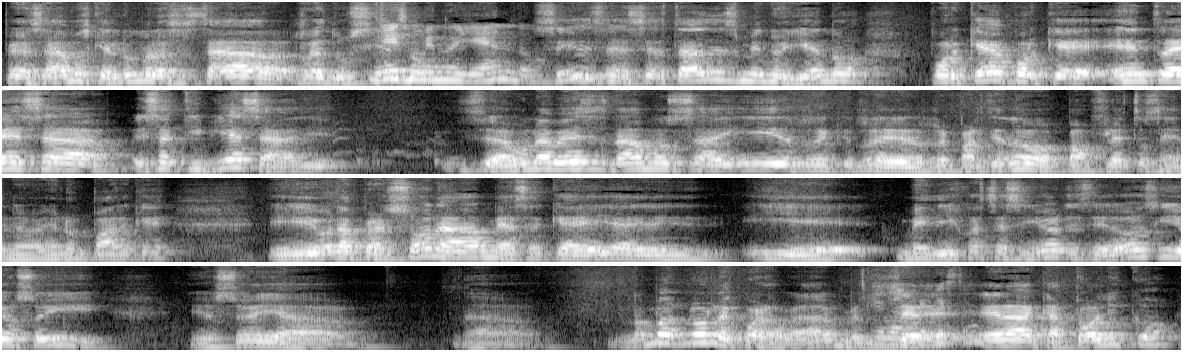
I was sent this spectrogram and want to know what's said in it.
pero sabemos que el número se está reduciendo. Disminuyendo. Sí, se, se está disminuyendo. ¿Por qué? Porque entra esa, esa tibieza. O sea, una vez estábamos ahí repartiendo panfletos en, en, un parque y una persona me acerqué a ella y, eh, me dijo este señor, dice, oh, sí, yo soy, yo soy, uh, no, no, recuerdo, ¿verdad? Era católico,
